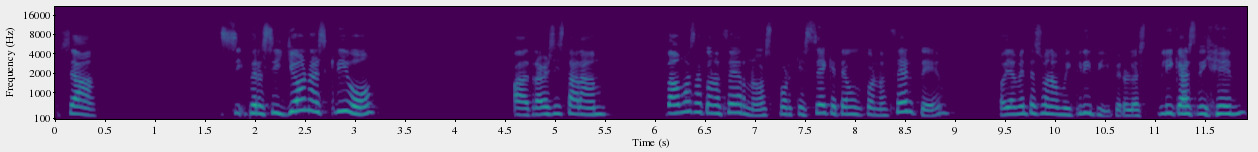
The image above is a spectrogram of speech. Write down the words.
O sea, pero si yo no escribo a través de Instagram, vamos a conocernos porque sé que tengo que conocerte. Obviamente suena muy creepy, pero lo explicas bien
